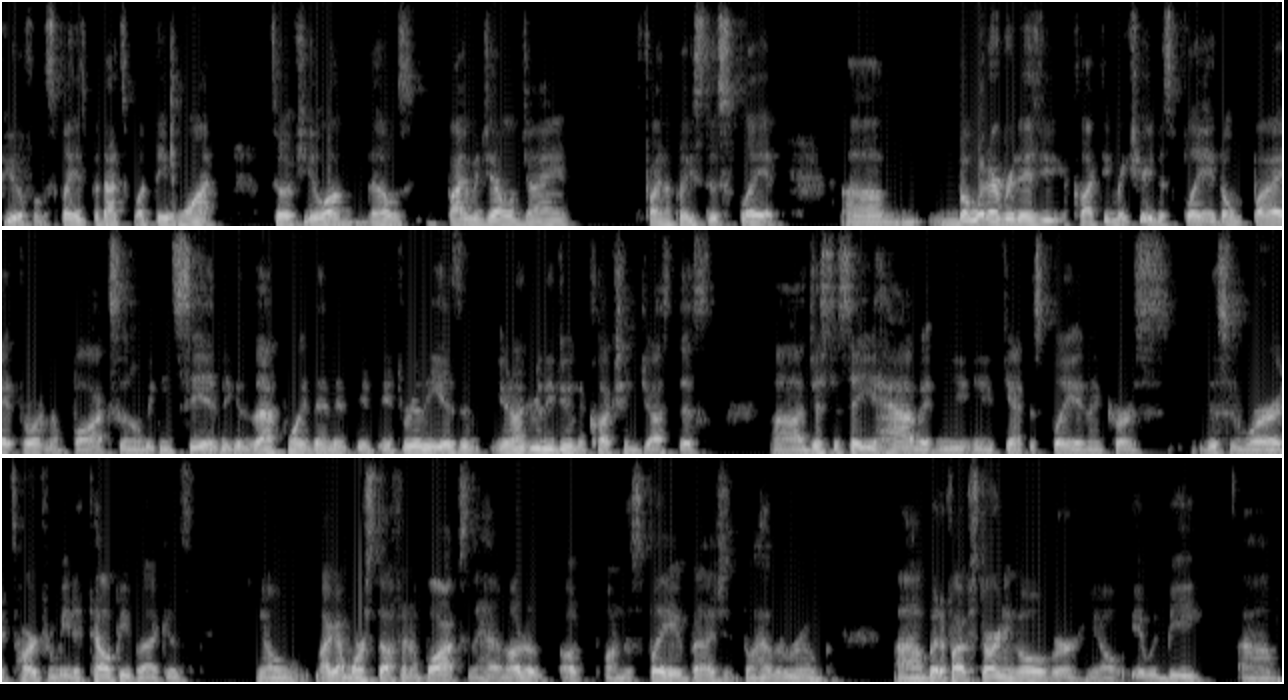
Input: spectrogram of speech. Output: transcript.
beautiful displays, but that's what they want. So if you love those, buy a Gentle Giant, find a place to display it. Um, but whatever it is you're collecting, make sure you display it. Don't buy it, throw it in a box so nobody can see it, because at that point, then it, it, it really isn't. You're not really doing the collection justice uh, just to say you have it and you, you, can't display it. And of course, this is where it's hard for me to tell people that because, you know, I got more stuff in a box than I have out, of, out on display, but I just don't have the room. Uh, but if I was starting over, you know, it would be um,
